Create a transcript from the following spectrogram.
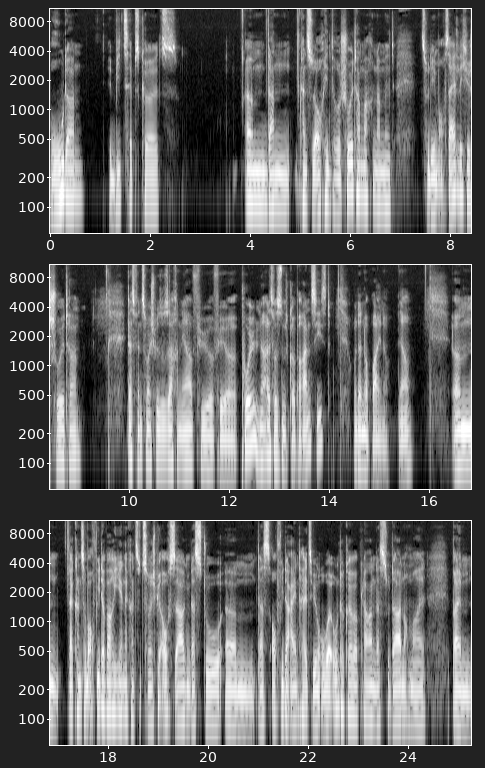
Rudern, Bizeps Curls. Ähm, dann kannst du auch hintere Schulter machen damit. Zudem auch seitliche Schulter. Das wären zum Beispiel so Sachen, ja, für, für Pull, ne, alles, was du ins Körper ranziehst und dann noch Beine, ja. Ähm, da kannst du aber auch wieder variieren. Da kannst du zum Beispiel auch sagen, dass du ähm, das auch wieder einteilst wie im Ober- und Unterkörperplan, dass du da nochmal beim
